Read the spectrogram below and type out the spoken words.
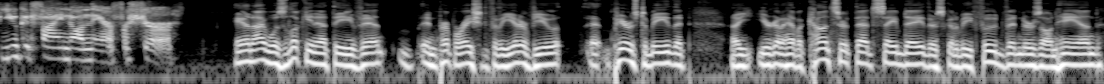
you could find on there for sure. And I was looking at the event in preparation for the interview it appears to me that uh, you're going to have a concert that same day. There's going to be food vendors on hand.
